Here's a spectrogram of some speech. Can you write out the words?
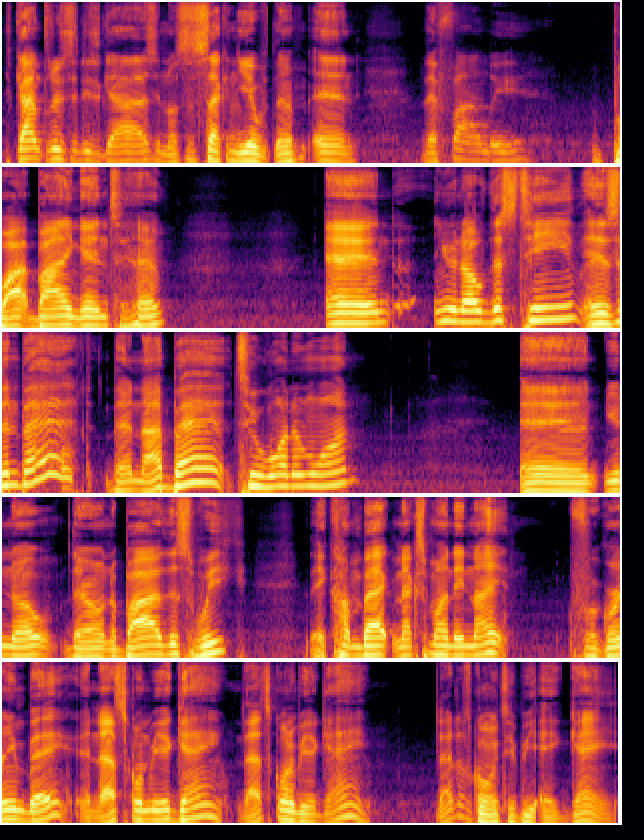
he's gotten through to these guys. You know, it's the second year with them, and they're finally buy, buying into him. And you know, this team isn't bad. They're not bad. Two one and one. And you know, they're on the bye this week. They come back next Monday night for Green Bay, and that's going to be a game. That's going to be a game. That is going to be a game.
